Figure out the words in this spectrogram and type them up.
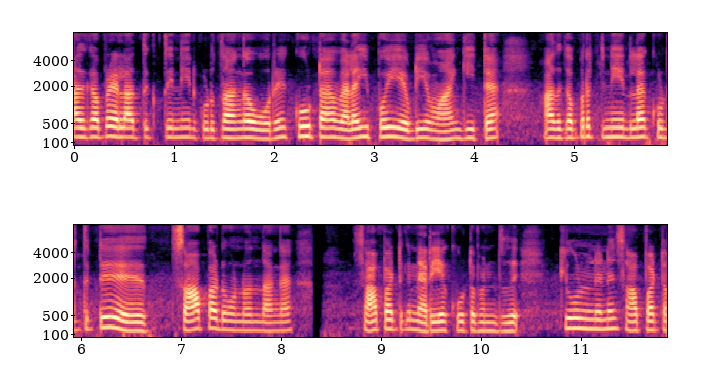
அதுக்கப்புறம் எல்லாத்துக்கும் திருநீர் கொடுத்தாங்க. ஒரே கூட்டம். விலகி போய் எப்படியோ வாங்கிட்டேன். அதுக்கப்புறம் திருநீர்லாம் கொடுத்துட்டு சாப்பாடு கொண்டு வந்தாங்க. சாப்பாட்டுக்கு நிறைய கூட்டம் இருந்தது. க்யூவில் நின்று சாப்பாட்டை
